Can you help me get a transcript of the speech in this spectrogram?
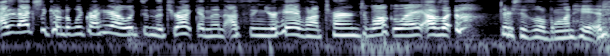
I didn't actually come to look right here. I looked in the truck and then I seen your head when I turned to walk away. I was like, oh, there's his little blonde head.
